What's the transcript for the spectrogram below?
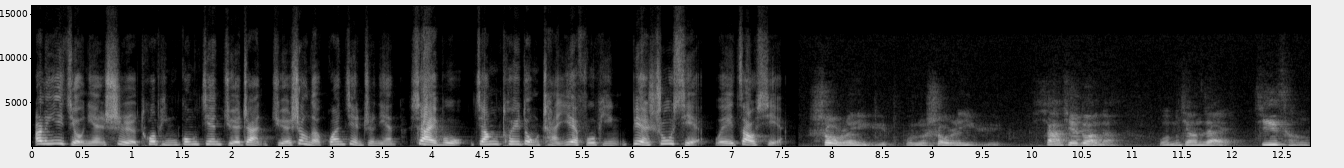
二零一九年是脱贫攻坚决战决胜的关键之年，下一步将推动产业扶贫变书写为造写。授人以鱼不如授人以渔。下阶段呢，我们将在基层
